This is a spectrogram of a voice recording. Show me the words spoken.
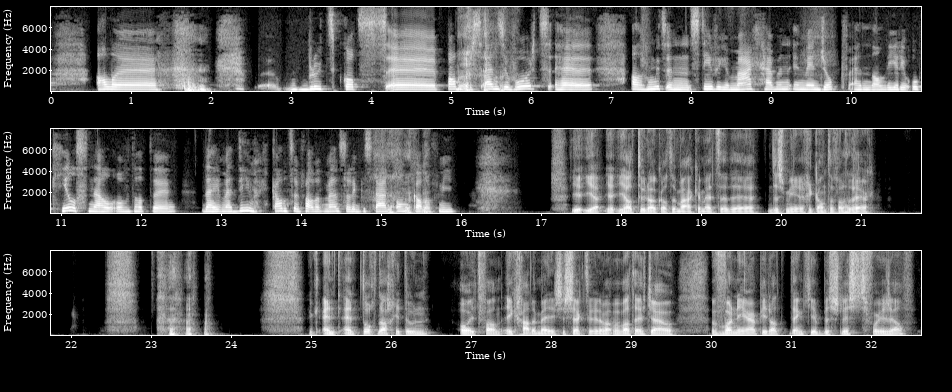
alle bloedkots, uh, pampers enzovoort. Uh, al je moet een stevige maag hebben in mijn job. En dan leer je ook heel snel of dat dat je met die kanten van het menselijk bestaan om kan of niet. Je, je, je had toen ook al te maken met eh, de, de smerige kanten van het werk. en, en toch dacht je toen ooit van, ik ga de medische sector in. Wat, wat heeft jou, wanneer heb je dat, denk je, beslist voor jezelf?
